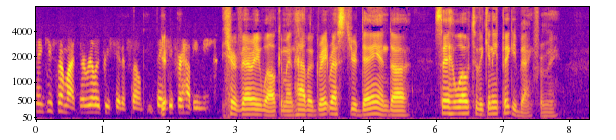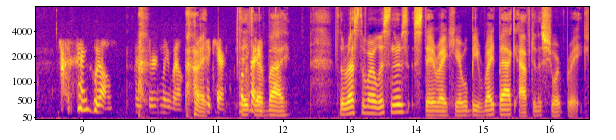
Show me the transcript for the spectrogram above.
Thank you so much. I really appreciate it, Phil. Thank Yeah. you for having me. You're very welcome, and have a great rest of your day. And uh, say hello to the Guinea Piggy Bank for me. I will. I certainly will. All right. Take care. Take Bye. care. Bye. To the rest of our listeners, stay right here. We'll be right back after the short break.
